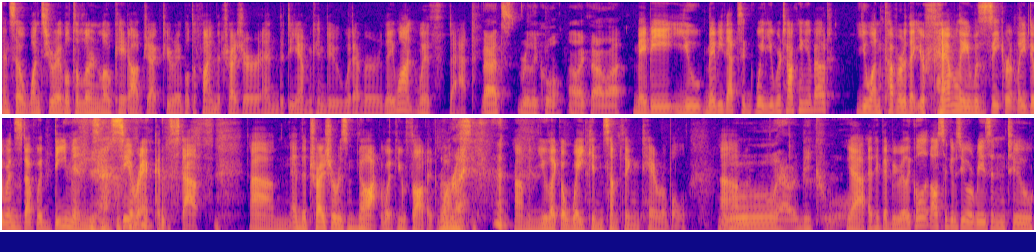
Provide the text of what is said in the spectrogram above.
And so once you're able to learn locate object, you're able to find the treasure, and the DM can do whatever they want with that. that's really cool. I like that a lot. Maybe you maybe that's what you were talking about. You uncover that your family was secretly doing stuff with demons and Cyric and stuff. Um, and the treasure is not what you thought it was. Right. um, and you like awaken something terrible. oh, that would be cool. Yeah, I think that'd be really cool. It also gives you a reason to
